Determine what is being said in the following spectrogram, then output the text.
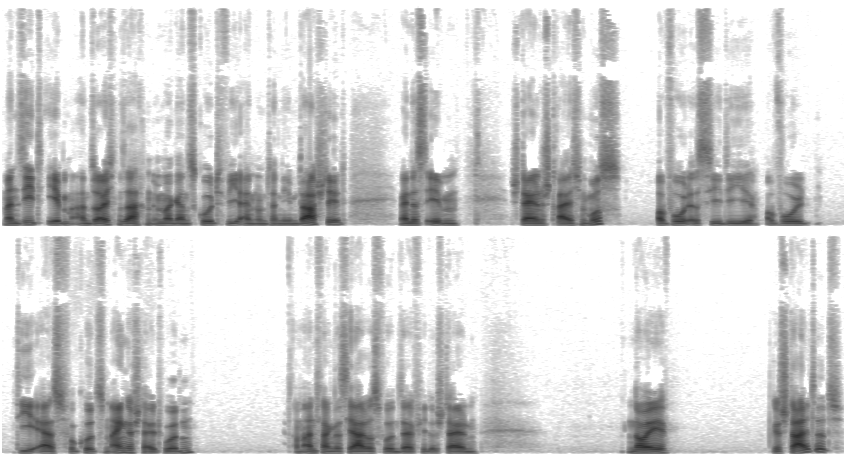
man sieht eben an solchen Sachen immer ganz gut, wie ein Unternehmen dasteht, wenn es eben Stellen streichen muss, obwohl es sie die, obwohl die erst vor kurzem eingestellt wurden. Am Anfang des Jahres wurden sehr viele Stellen neu gestaltet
